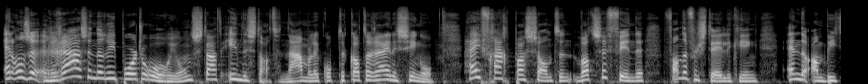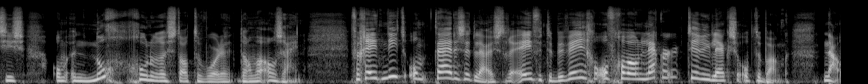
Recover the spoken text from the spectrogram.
En onze razende reporter Orion staat in de stad, namelijk op de Katerijnen-singel. Hij vraagt passanten wat ze vinden van de verstedelijking en de ambities om een nog groenere stad te worden dan we al zijn. Vergeet niet om tijdens het luisteren even te bewegen of gewoon lekker te relaxen op de bank. Nou,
